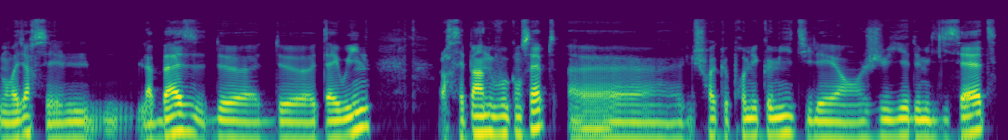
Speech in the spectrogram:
on va dire c'est la base de, de Tailwind. Alors, c'est pas un nouveau concept. Euh, je crois que le premier commit, il est en juillet 2017.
